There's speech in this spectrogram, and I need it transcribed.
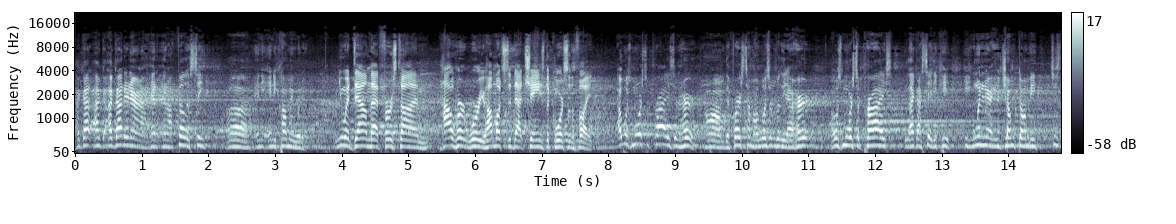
I got I, I got in there and I, and, and I fell asleep. Uh, and, and he caught me with it. When you went down that first time, how hurt were you? How much did that change the course of the fight? I was more surprised than hurt. Um, the first time I wasn't really that hurt. I was more surprised. Like I said, he, he went in there, he jumped on me, just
